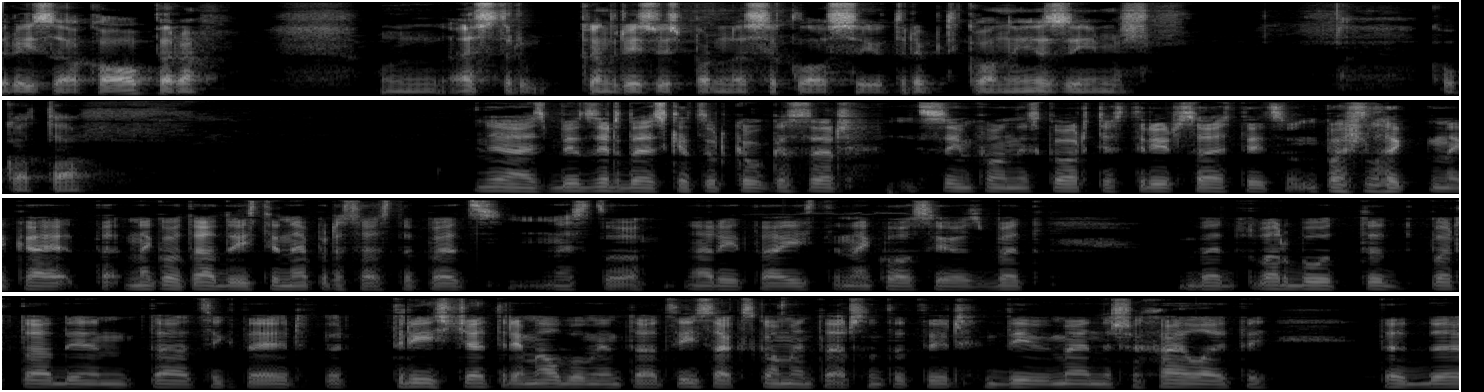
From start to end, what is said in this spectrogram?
drīzāk opera, un es tur gandrīz vispār nesaklausīju Triptikonu iezīmes, kaut kā tā. Jā, es biju dzirdējis, ka tur kaut kas ar simfonisku orķestri ir saistīts, un pašlaik nekā, tā, neko tādu īsti neprasās, tāpēc es to arī tā īsti neklausījos, bet, bet varbūt par tādiem, tā cik te ir, par trīs, četriem albumiem tāds īsāks komentārs, un tad ir divi mēneša highlighti. Tad uh,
